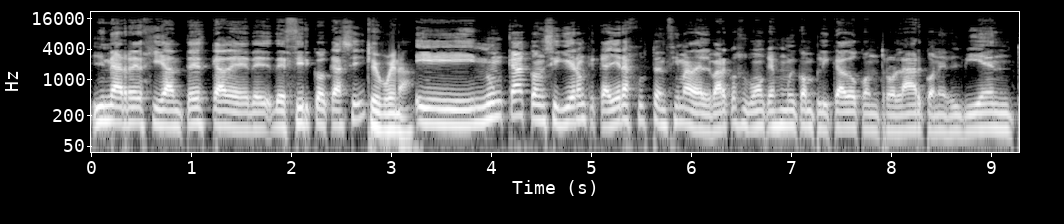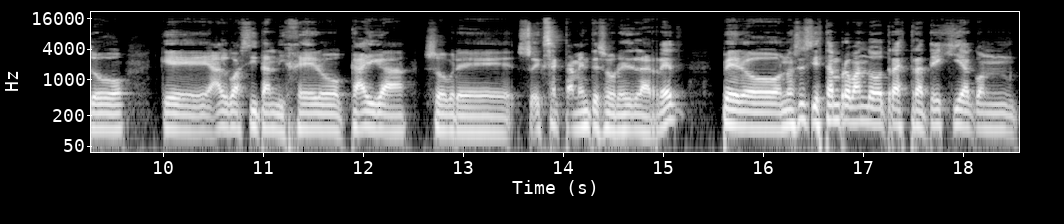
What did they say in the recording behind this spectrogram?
y una red gigantesca de, de, circo casi. Qué buena. Y nunca consiguieron que cayera justo encima del barco. Supongo que es muy complicado controlar con el viento que algo así tan ligero caiga sobre exactamente sobre la red pero no sé si están probando otra estrategia con,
